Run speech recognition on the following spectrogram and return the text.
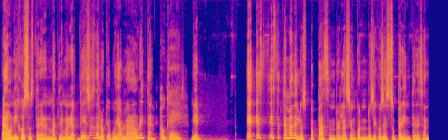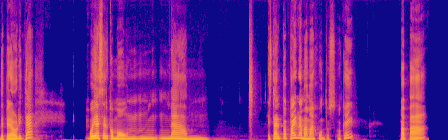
para un hijo sostener un matrimonio. De eso es de lo que voy a hablar ahorita. Ok. Bien. E- es- Este tema de los papás en relación con los hijos es súper interesante, pero ahorita voy a hacer como un- una... mm, Está el papá y la mamá juntos, ¿ok? Papá,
